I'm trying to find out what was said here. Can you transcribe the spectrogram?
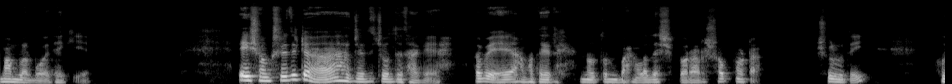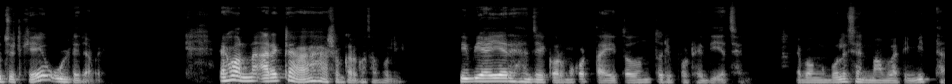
মামলার বয় দেখিয়ে। এই সংস্কৃতিটা যদি চলতে থাকে, তবে আমাদের নতুন বাংলাদেশ করার স্বপ্নটা শুরুতেই হুচুট খেয়ে উল্টে যাবে। এখন আরেকটা আশঙ্কার কথা বলি। পিবিআই এর যে কর্মকর্তা এই তদন্ত রিপোর্টে দিয়েছেন এবং বলেছেন মামলাটি মিথ্যা।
